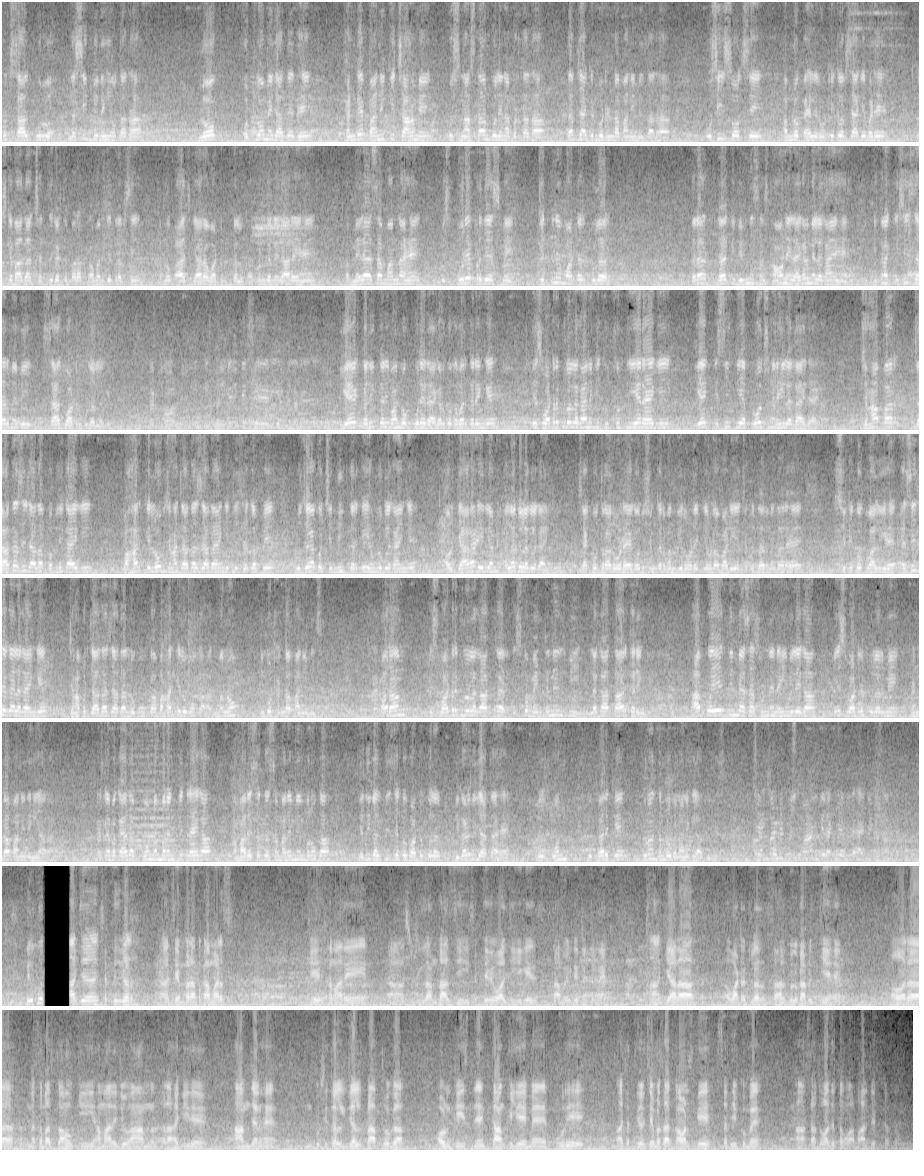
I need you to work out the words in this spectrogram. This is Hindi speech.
कुछ साल पूर्व नसीब भी नहीं होता था। लोग होटलों में जाते थे, ठंडे पानी की चाह में कुछ नाश्ता उनको लेना पड़ता था, तब जाके उनको ठंडा पानी मिलता था। उसी सोच से हम लोग पहले रोटरी क्लब से आगे बढ़े, उसके बाद आज छत्तीसगढ़ चंबर ऑफ़ कॉमर्स की तरफ़ से हम लोग आज 11 वाटर का लोकार्पण करने जा रहे हैं। और मेरा ऐसा मानना है, इस पूरे प्रदेश में जितने वाटर कूलर, तरह तरह की विभिन्न संस्थाओं ने रायगढ़ में लगाए हैं, इतना किसी शहर में भी शायद वाटर कूलर लगे। किस एरिया में जाएँगे ये करीब करीब हम लोग पूरे रायगढ़ को कवर करेंगे। इस वाटर कूलर लगाने की खूबसूरती ये रहेगी, ये किसी के अप्रोच में नहीं लगाया जाएगा। जहाँ पर ज़्यादा से ज़्यादा पब्लिक आएगी, बाहर के लोग जहाँ ज़्यादा से ज़्यादा आएँगे, जिस जगह पे, उस जगह को चिन्हित करके ही हम लोग लगाएँगे और 11 एरिया में अलग अलग लगाएँगे। चाहे कोतरा रोड है गौरी शंकर मंदिर रोड है, केवड़ाबाड़ी है, चक्रधर नगर है, सिटी कोतवाली है, ऐसी जगह लगाएँगे जहाँ पर ज़्यादा से ज़्यादा लोगों का, बाहर के लोगों का आगमन हो, इनको ठंडा पानी मिल सके। और हम इस वाटर कूलर लगाकर इसको मेंटेनेंस भी लगातार करेंगे। आपको एक दिन में ऐसा सुनने नहीं मिलेगा कि इस वाटर कूलर में ठंडा पानी नहीं आ रहा है। इसमें बाकायदा फ़ोन नंबर अंकित रहेगा हमारे सदस्य हमारे मेंबरों का। यदि गलती से कोई वाटर कूलर बिगड़ भी जाता है तो उस फ़ोन को करके तुरंत हम लोग बनाने के लिए आती है। चैम्बर ने कुछ मांग भी रखी है विधायक जी के सामने। बिल्कुल। आज छत्तीसगढ़ चैम्बर ऑफ़ कॉमर्स के हमारे सुशील रामदास जी, सत्य अग्रवाल जी के सामूहिक नेतृत्व में ग्यारह वाटर कूलर शहर को लोकार्पित किए हैं। और मैं समझता हूँ कि हमारे जो आम राहगीर हैं, आम जन हैं, उनको शीतल जल प्राप्त होगा और उनके इस नए काम के लिए मैं पूरे छत्तीसगढ़ चैम्बर ऑफ़ कॉमर्स के सभी को मैं साधुवाद देता हूँ, आभार व्यक्त करता हूँ।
